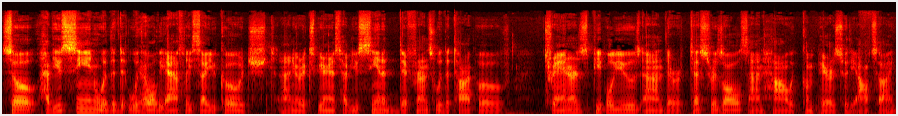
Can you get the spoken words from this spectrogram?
so have you seen with the with all the athletes that you coached and your experience have you seen a difference with the type of trainers people use and their test results and how it compares to the outside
